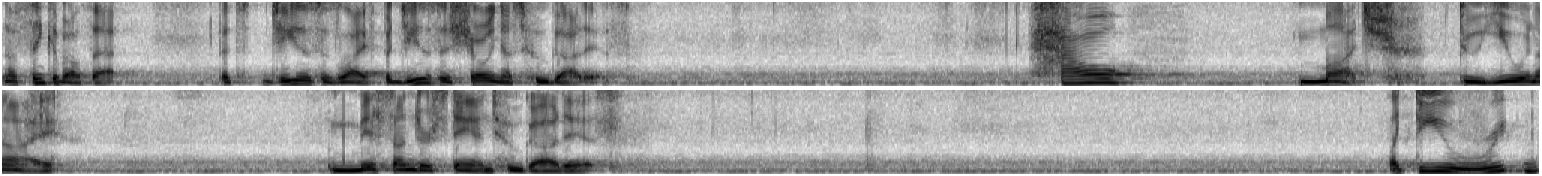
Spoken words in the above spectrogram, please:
Now, think about that. That's Jesus' life, but Jesus is showing us who God is. How much do you and I misunderstand who God is? Like, do you re-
